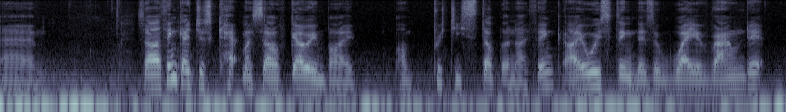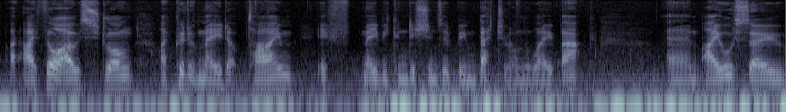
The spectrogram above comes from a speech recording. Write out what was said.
Um, so I think I just kept myself going by, I'm pretty stubborn, I think. I always think there's a way around it. I, thought I was strong. I could have made up time if maybe conditions had been better on the way back. Um, I also,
